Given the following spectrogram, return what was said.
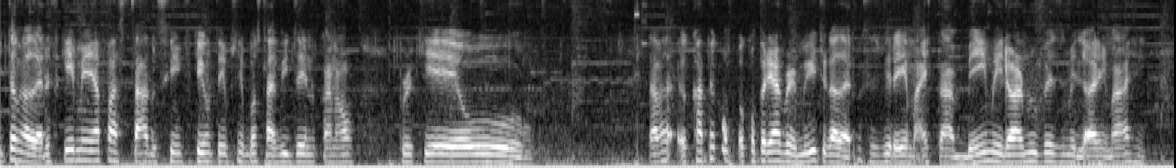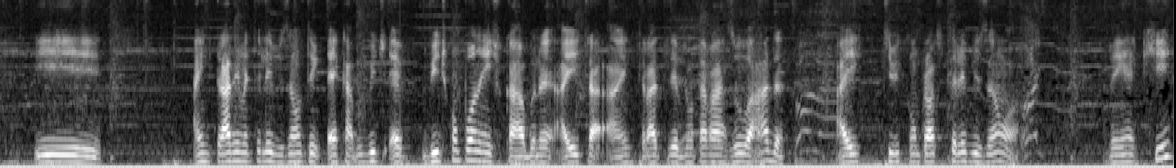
Então, galera, eu fiquei meio afastado, assim, fiquei um tempo sem postar vídeos aí no canal, porque eu Tava, eu, eu comprei a Vermite, galera. Vocês virem mais, tá bem melhor, mil vezes melhor a imagem. E a entrada em minha televisão tem, é cabo vídeo, é vídeo componente o cabo, né? Aí a entrada da televisão tava zoada. Aí tive que comprar outra televisão, ó. Vem aqui.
